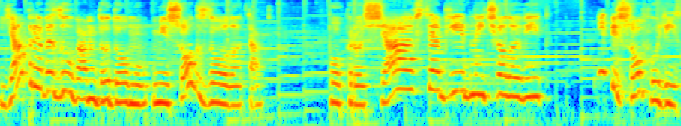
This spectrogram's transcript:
я привезу вам додому мішок золота. Попрощався бідний чоловік і пішов у ліс.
